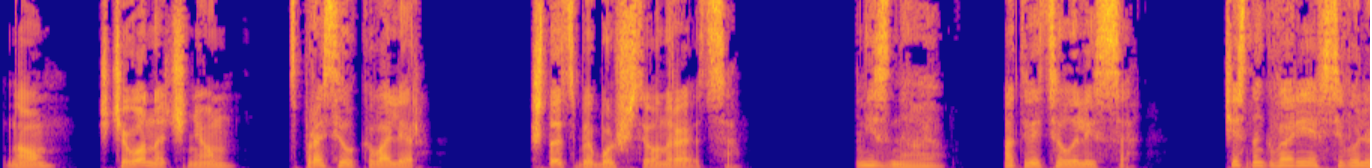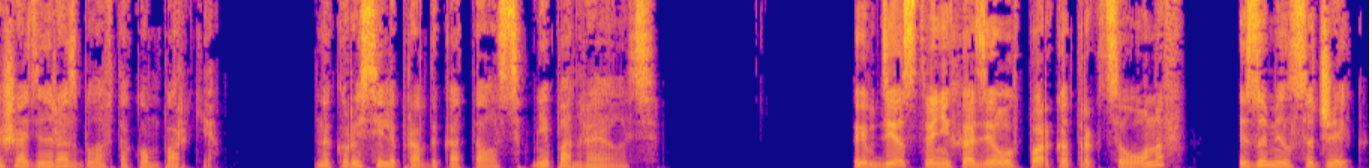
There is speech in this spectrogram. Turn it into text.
«Ну, с чего начнем?» — спросил кавалер. «Что тебе больше всего нравится?» «Не знаю», — ответила Лиса. «Честно говоря, я всего лишь один раз была в таком парке. На карусели, правда, каталась. Мне понравилось». «Ты в детстве не ходила в парк аттракционов?» — изумился Джейк.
